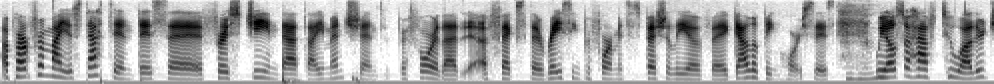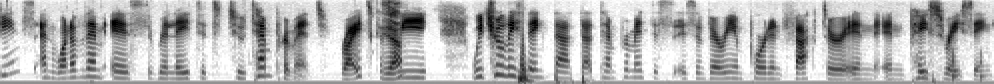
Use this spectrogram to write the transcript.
apart from myostatin, this uh, first gene that I mentioned before that affects the racing performance, especially of uh, galloping horses, mm-hmm. we also have two other genes, and one of them is related to temperament, right? Because yeah. we we truly think that that temperament is, is a very important factor in in pace racing,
